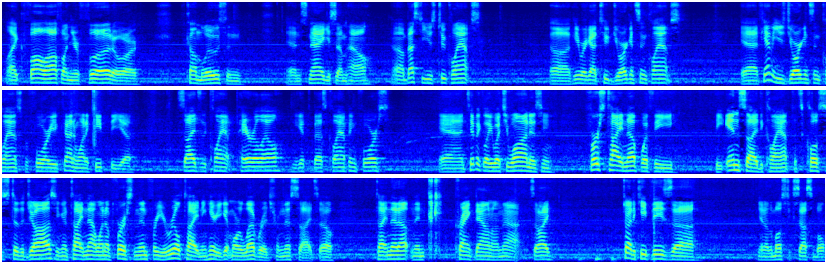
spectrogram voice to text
like, fall off on your foot or come loose and, and snag you somehow, uh, best to use two clamps. Uh, here I got two Jorgensen clamps. Yeah, if you haven't used Jorgensen clamps before, you kind of want to keep the uh, sides of the clamp parallel. You get the best clamping force. And typically what you want is you first tighten up with the the inside the clamp that's closest to the jaws. You're going to tighten that one up first, and then for your real tightening here, you get more leverage from this side. So tighten that up and then crank down on that. So I try to keep these, uh, you know, the most accessible.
